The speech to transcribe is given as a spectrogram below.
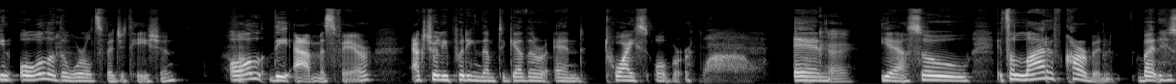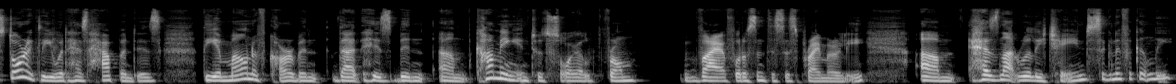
in all of the world's vegetation, all huh. the atmosphere, actually putting them together and twice over. Wow. And okay. yeah, so it's a lot of carbon. But historically, what has happened is the amount of carbon that has been um, coming into soil from via photosynthesis primarily um, has not really changed significantly,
